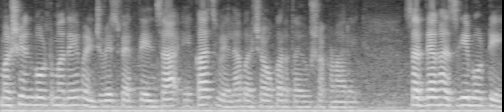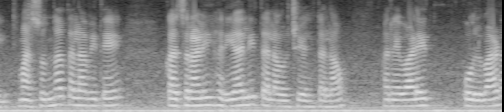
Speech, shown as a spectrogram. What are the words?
मशीन बोटमध्ये पंचवीस व्यक्तींचा एकाच वेळेला बचाव करता येऊ शकणार आहे. सध्या खासगी बोटी मासुंदा तलाव इथे कचराळी हरियाली तलाव जेल तलाव रेवाळे कोलवाड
